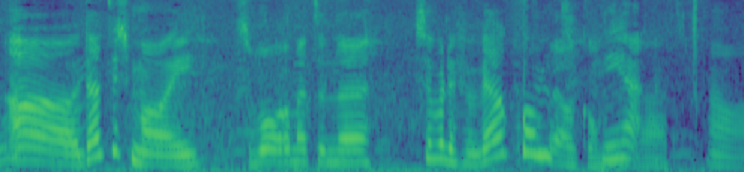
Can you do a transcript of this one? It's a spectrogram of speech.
Oh, dat is mooi. Ze worden met een eh Ze worden verwelkomd. welkom Ja. inderdaad. Oh.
